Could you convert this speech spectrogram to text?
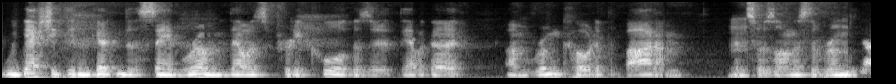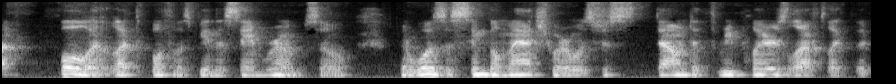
we actually didn't get into the same room. That was pretty cool because they have like a um, room code at the bottom and so as long as the room's not full, it let both of us be in the same room. So there was a single match where it was just down to three players left, like the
